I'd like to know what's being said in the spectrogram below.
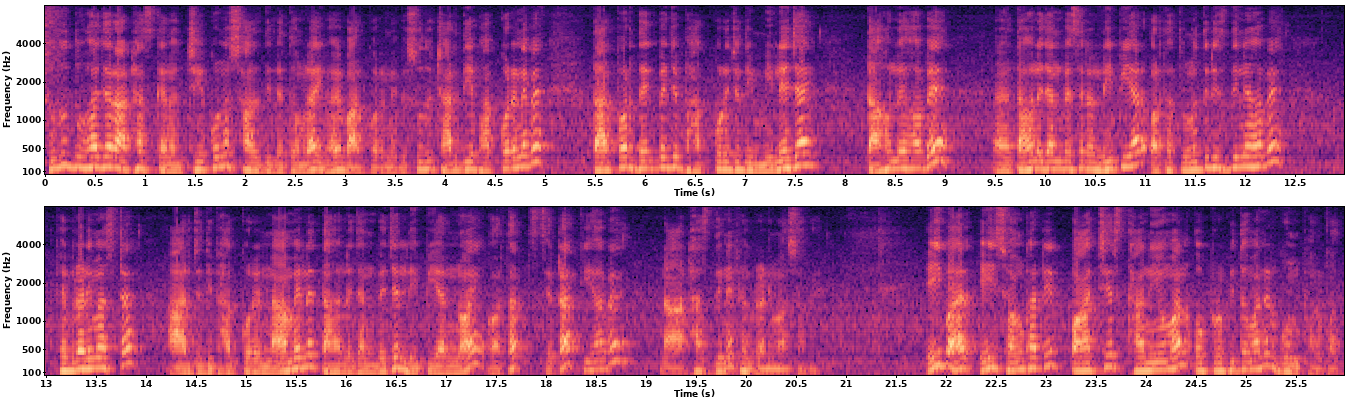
শুধু দু হাজার আঠাশ কেন, যে কোনো সাল দিলে তোমরা এইভাবে বার করে নেবে। শুধু চার দিয়ে ভাগ করে নেবে, তারপর দেখবে যে ভাগ করে যদি মিলে যায়, তাহলে হবে তাহলে জানবে সেটা লিপ ইয়ার, অর্থাৎ উনতিরিশ দিনে হবে। ফেব্রুয়ারি মাসটা আর যদি ভাগ করে না মেলে, তাহলে জানবে যে লিপ ইয়ার নয়, অর্থাৎ সেটা কি হবে? না, আঠাশ দিনে ফেব্রুয়ারি মাস হবে। এইবার এই সংখ্যাটির পাঁচের স্থানীয় মান ও প্রকৃত মানের গুণফল কত?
